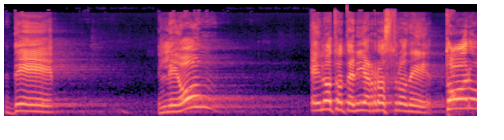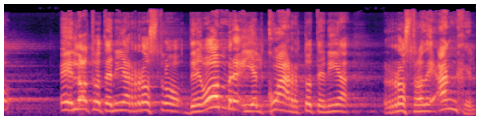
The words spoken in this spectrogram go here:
de león, el otro tenía rostro de toro, el otro tenía rostro de hombre y el cuarto tenía rostro de ángel.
